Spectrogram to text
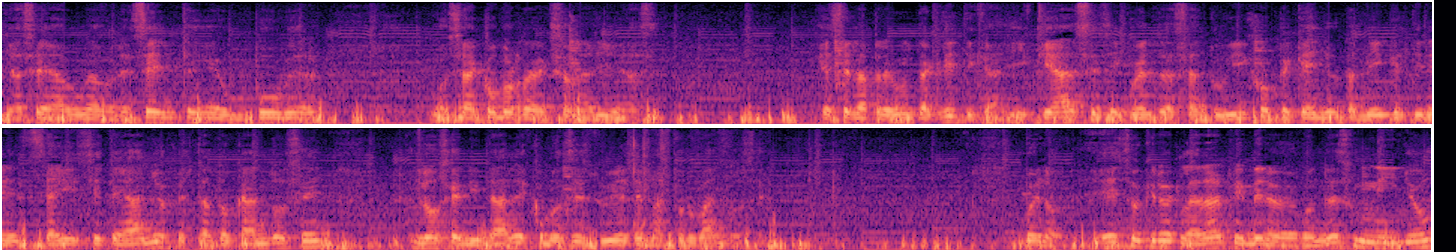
Ya sea un adolescente, un puber, o sea, ¿cómo reaccionarías? Esa es la pregunta crítica. ¿Y qué haces si encuentras a tu hijo pequeño también que tiene 6, 7 años, que está tocándose los genitales como si estuviese masturbándose? Bueno, esto quiero aclarar primero que cuando es un niño,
